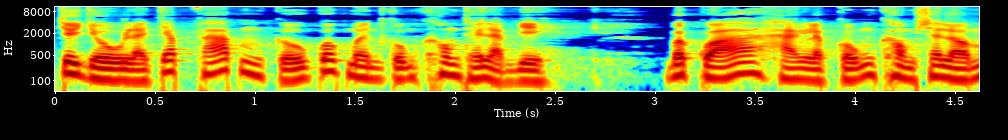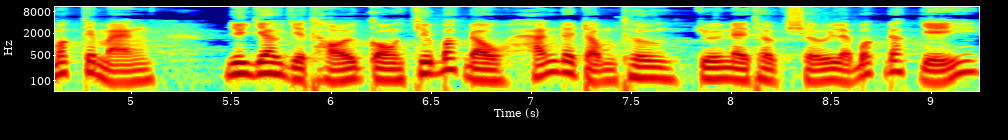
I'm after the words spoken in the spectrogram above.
Cho dù là chấp pháp, cửu quốc minh cũng không thể làm gì. Bất quá, Hàng Lập cũng không sẽ lo mất cái mạng. Nhưng giao dịch hội còn chưa bắt đầu, hắn đã trọng thương, chuyện này thật sự là bất đắc dĩ.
